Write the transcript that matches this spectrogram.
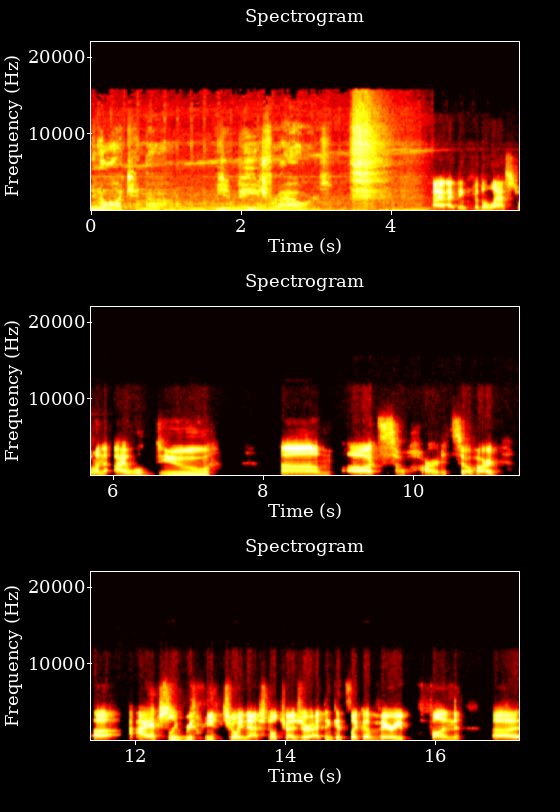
You know, I can uh, eat a peach for hours. I, I think for the last one, I will do. Um, oh, it's so hard. It's so hard. Uh, I actually really enjoy National Treasure. I think it's like a very fun. Uh,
